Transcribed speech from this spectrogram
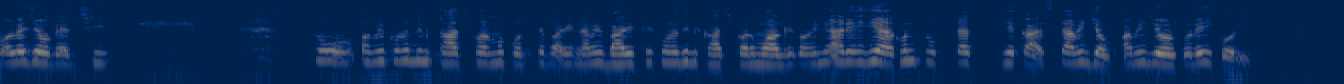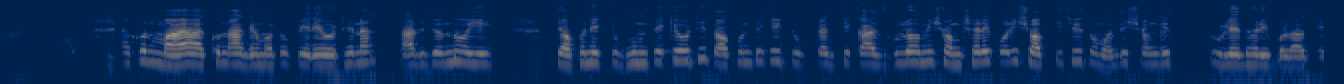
কলেজেও গেছি। তো আমি কোনো দিন কাজকর্ম করতে পারি না। আমি বাড়িতে কোনো দিন কাজকর্ম আগে করিনি। আর এই যে এখন টুকটাক যে কাজটা আমি আমি জোর করেই করি। এখন মা এখন আগের মতো পেরে ওঠে না। তার জন্য ওই যখন একটু ঘুম থেকে উঠি, তখন থেকেই টুকটাক যে কাজগুলো আমি সংসারে করি সব কিছুই তোমাদের সঙ্গে তুলে ধরি বলাকে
